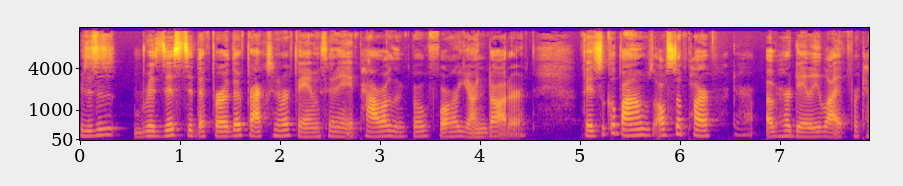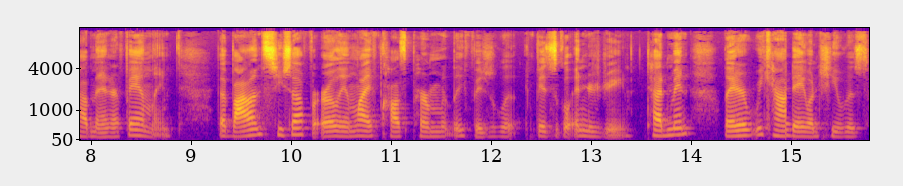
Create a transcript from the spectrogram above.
resisted, the further fraction of her family, setting a power example for her young daughter. Physical violence was also part of her daily life for Tubman and her family. The violence she suffered early in life caused permanently physical, physical injury. Tubman later recounted a day when she was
